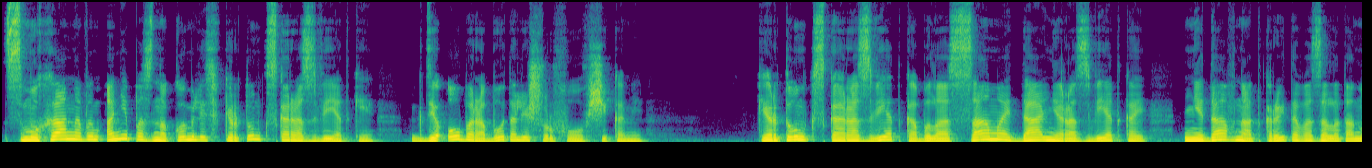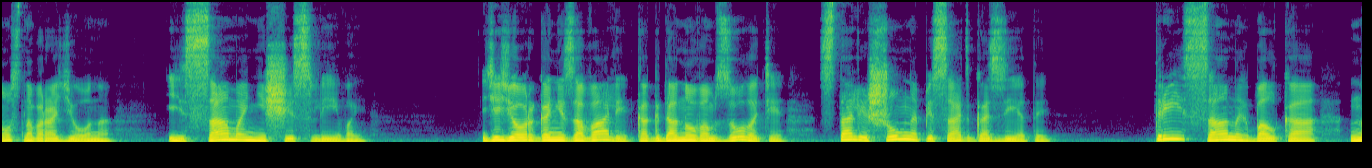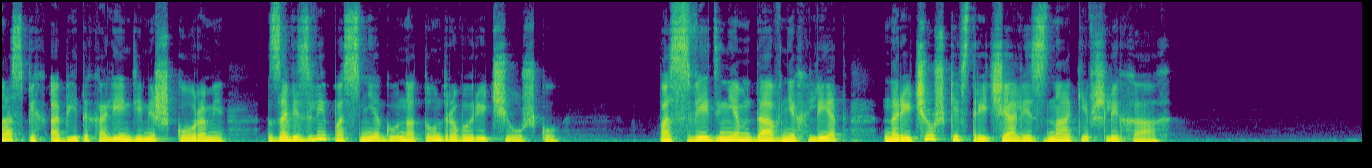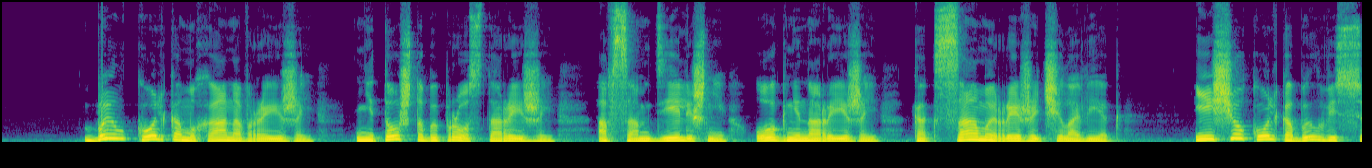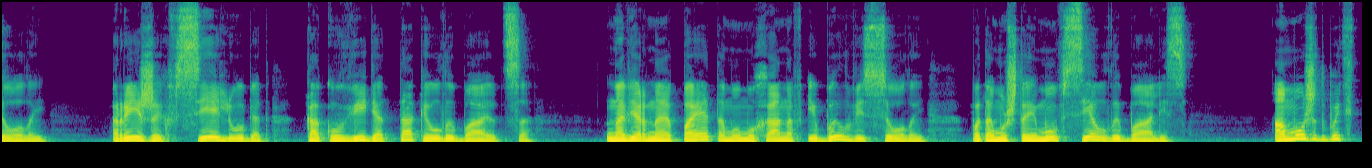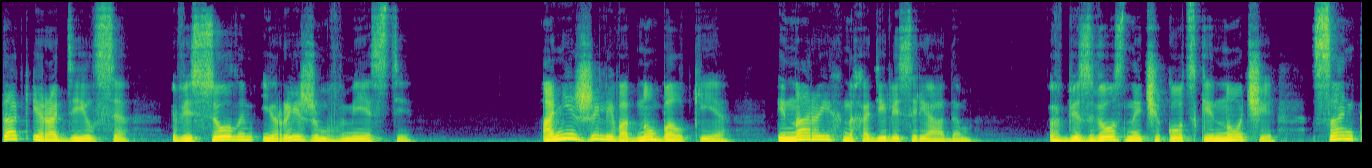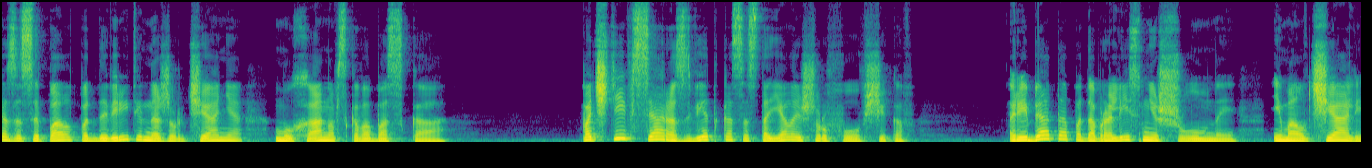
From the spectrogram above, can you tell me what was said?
С Мухановым они познакомились в Киртунгской разведке, где оба работали шурфовщиками. Киртунгская разведка была самой дальней разведкой недавно открытого золотоносного района и самой несчастливой. Ее организовали, когда новом золоте стали шумно писать газеты. Три санных балка, наспех обитых оленьими шкурами – завезли по снегу на тундровую речушку. По сведениям давних лет, на речушке встречались знаки в шлихах. Был Колька Муханов рыжий, не то чтобы просто рыжий, а в самом делешний, огненно-рыжий, как самый рыжий человек. И еще Колька был веселый. Рыжих все любят – как увидят, так и улыбаются. Наверное, поэтому Муханов и был веселый, потому что ему все улыбались. А может быть, так и родился, веселым и рыжим вместе. Они жили в одном балке, и нары их находились рядом. В беззвездные чекотские ночи Санька засыпал под доверительное журчание мухановского боска. Почти вся разведка состояла из шурфовщиков. Ребята подобрались нешумные и молчали,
